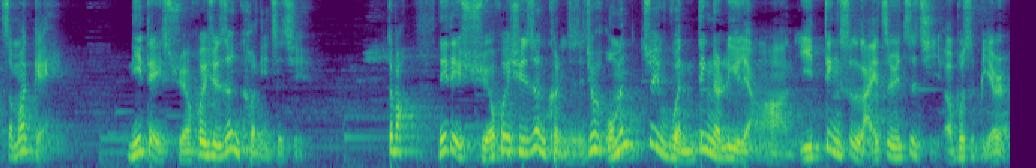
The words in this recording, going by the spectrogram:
怎么给？你得学会去认可你自己，对吧？你得学会去认可你自己。就是我们最稳定的力量啊，一定是来自于自己，而不是别人。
